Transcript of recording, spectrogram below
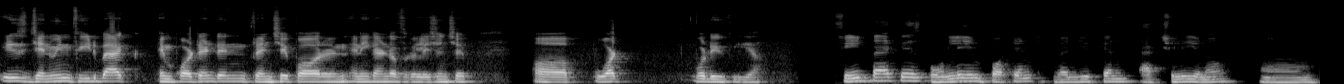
is genuine feedback important in friendship or in any kind of relationship uh, what what do you feel? Yeah. Feedback is only important when you can actually you know um,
